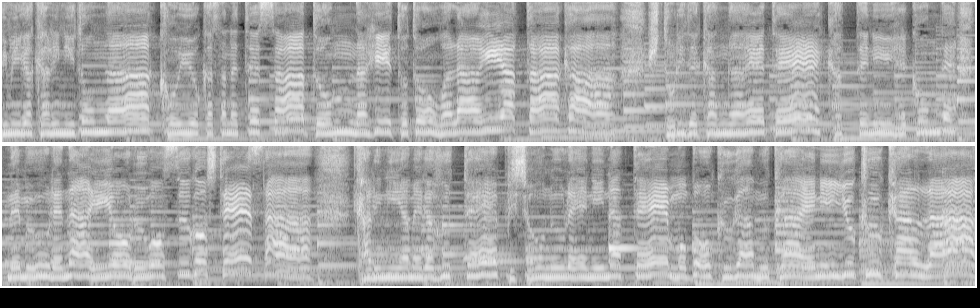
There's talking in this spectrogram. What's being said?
君が仮にどんな恋を重ねてさどんな人と笑い合ったか。一人で考えて勝手にへこんで眠れない夜を過ごしてさ。仮に雨が降ってびしょ濡れになっても僕が迎えに行くから。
